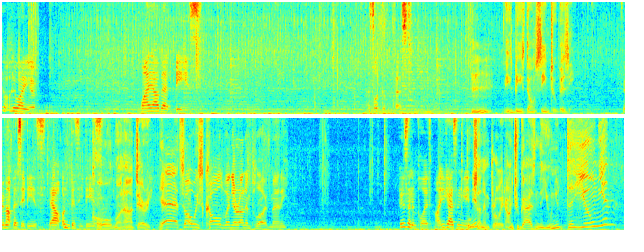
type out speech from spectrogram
Who, who are you? Why are there bees? Let's look at them first. Hmm, these bees don't seem too busy. They're not busy bees. They are unbusy bees. Cold one, huh, Terry? Yeah, it's always cold when you're unemployed, Manny. Who's unemployed? Aren't you guys in the union? Who's unemployed? Aren't you guys in the union? The Union?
